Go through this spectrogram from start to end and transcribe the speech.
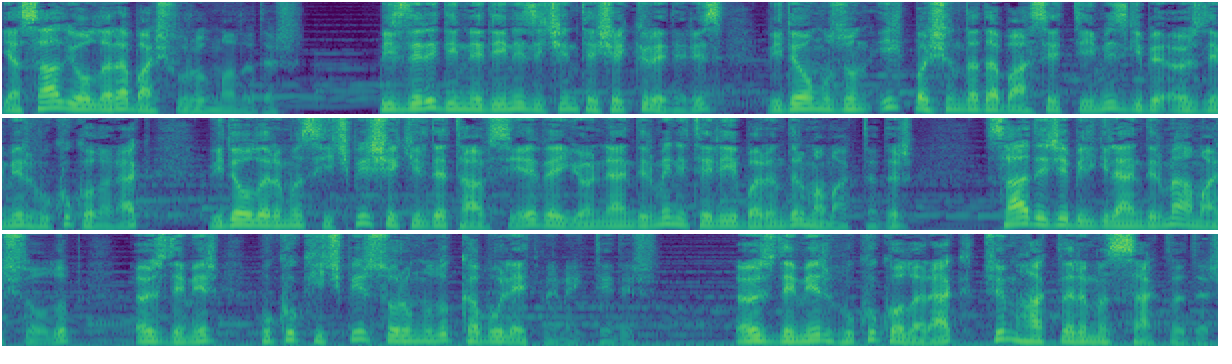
yasal yollara başvurulmalıdır. Bizleri dinlediğiniz için teşekkür ederiz. Videomuzun ilk başında da bahsettiğimiz gibi Özdemir Hukuk olarak videolarımız hiçbir şekilde tavsiye ve yönlendirme niteliği barındırmamaktadır. Sadece bilgilendirme amaçlı olup Özdemir Hukuk hiçbir sorumluluk kabul etmemektedir. Özdemir Hukuk olarak tüm haklarımız saklıdır.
